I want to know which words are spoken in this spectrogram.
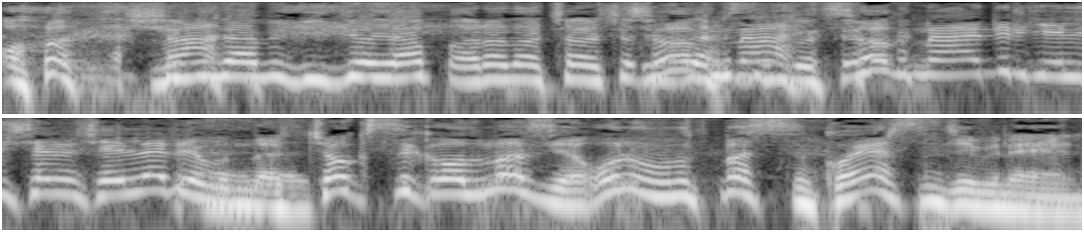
O, Şimdiden bir video yap arada açar açar çok, izlersin. na- böyle. çok nadir gelişen şeyler ya bunlar. Çok sık olmaz ya. Onu unutmazsın. Koyarsın cebine yani.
